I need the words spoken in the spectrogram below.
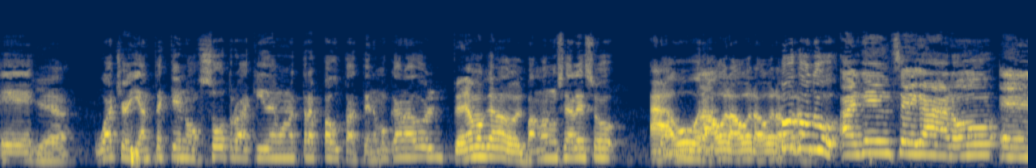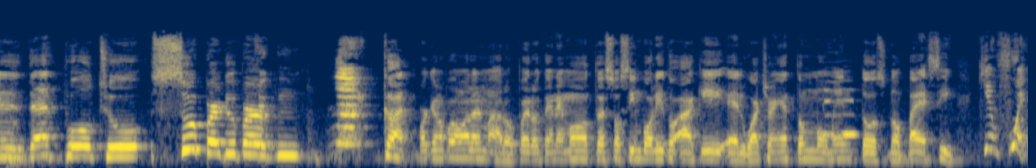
Eh, Yeah. Watcher, y antes que nosotros aquí demos nuestras pautas, tenemos ganador. Tenemos ganador. Vamos a anunciar eso ahora. Ahora, ahora, ahora. ahora. Bukutu, alguien se ganó el Deadpool 2 Super Duper Cut, porque no podemos hablar malo, pero tenemos todos esos simbolitos aquí. El Watcher en estos momentos nos va a decir quién fue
